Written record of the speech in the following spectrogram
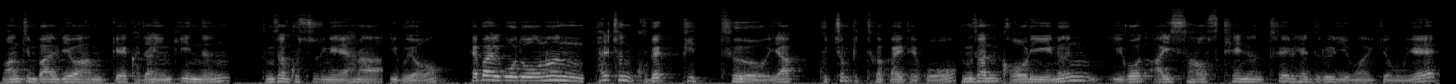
마운틴 발디와 함께 가장 인기 있는 등산 코스 중에 하나이고요. 해발 고도는 8,900피트 약 9,000피트 가까이 되고 등산 거리는 이곳 아이스하우스 캐년 trailhead를 이용할 경우에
